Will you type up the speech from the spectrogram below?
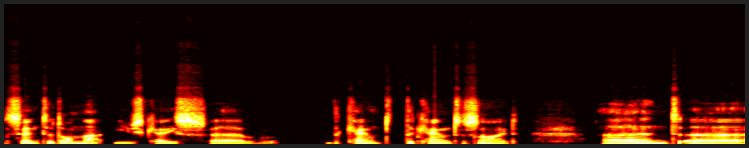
centered on that use case, uh, the count the counter side, and uh,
